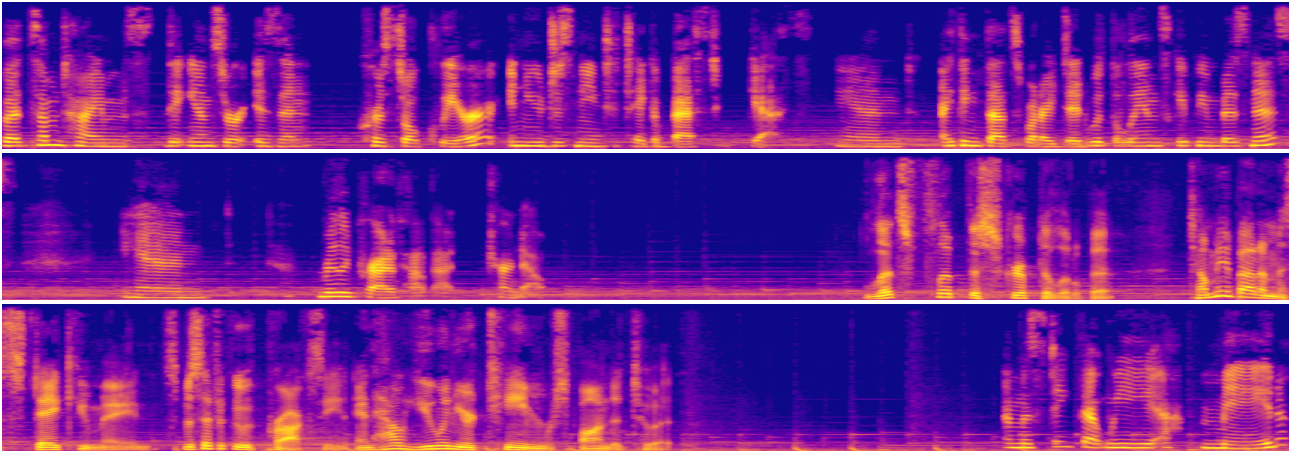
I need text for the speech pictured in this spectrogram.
But sometimes the answer isn't crystal clear and you just need to take a best guess. And I think that's what I did with the landscaping business and really proud of how that turned out. Let's flip the script a little bit. Tell me about a mistake you made, specifically with Proxi, and how you and your team responded to it. A mistake that we made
